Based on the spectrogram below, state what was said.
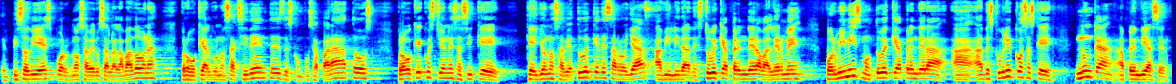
el piso 10 por no saber usar la lavadora, provoqué algunos accidentes, descompuse aparatos, provoqué cuestiones así que que yo no sabía. Tuve que desarrollar habilidades, tuve que aprender a valerme por mí mismo, tuve que aprender a, descubrir cosas que nunca aprendí a hacer.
